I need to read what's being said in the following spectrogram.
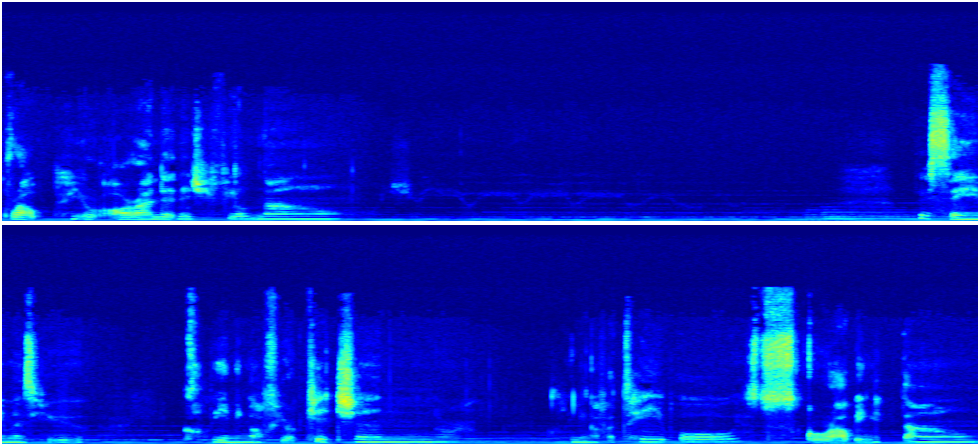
Scrub your aura and energy field now. The same as you cleaning off your kitchen or cleaning off a table, scrubbing it down.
